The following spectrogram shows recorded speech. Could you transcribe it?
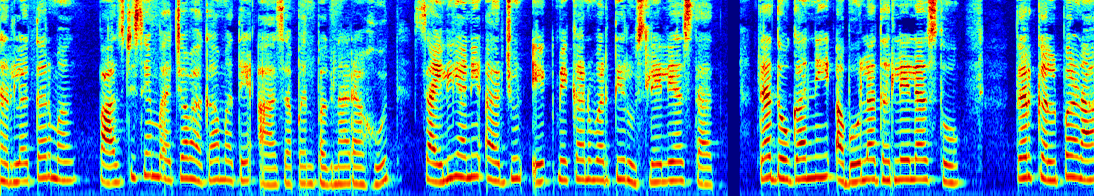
ठरलं तर मग पाच डिसेंबरच्या भागामध्ये आज आपण बघणार आहोत. सायली आणि अर्जुन एकमेकांवरती रुसलेले असतात. त्या दोघांनी अबोला धरलेला असतो. तर कल्पना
